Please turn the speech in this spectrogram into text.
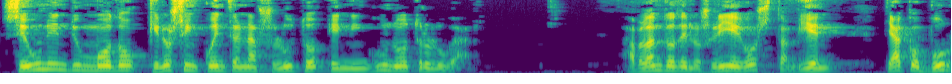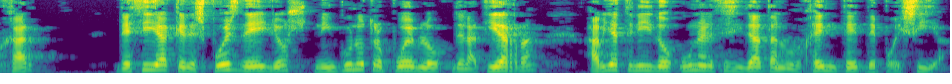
se unen de un modo que no se encuentra en absoluto en ningún otro lugar. Hablando de los griegos, también Jacob Burckhardt decía que después de ellos ningún otro pueblo de la tierra había tenido una necesidad tan urgente de poesía.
